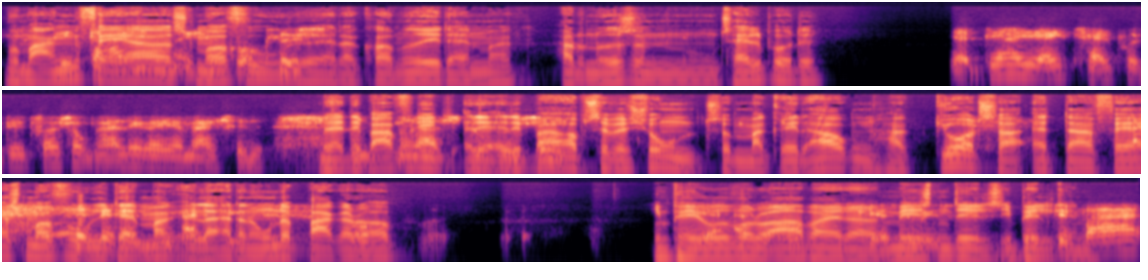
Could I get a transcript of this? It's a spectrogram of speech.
Hvor mange Det dejligt, færre småfugle er der kommet i Danmark? Har du noget sådan nogle tal på det? ja, det har jeg ikke talt på. Det er første gang, jeg lægger jeg mærke til det. Men er det bare, fordi, altså, er det, er det bare se- observation, som Margrethe Augen har gjort sig, at der er færre småfugle i Danmark, eller er der nogen, der bakker det op? I en periode, Ja, hvor du altså, arbejder mestendels i Det Belgien. er bare...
